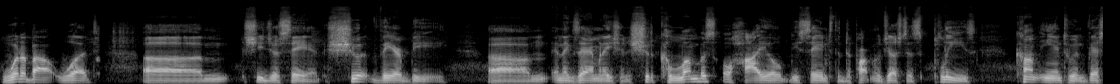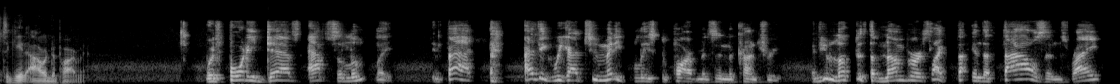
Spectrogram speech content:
What about what um, she just said? Should there be um, an examination? Should Columbus, Ohio be saying to the Department of Justice, please come in to investigate our department? With 40 deaths, absolutely. In fact, I think we got too many police departments in the country. If you looked at the number, it's like in the thousands, right?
